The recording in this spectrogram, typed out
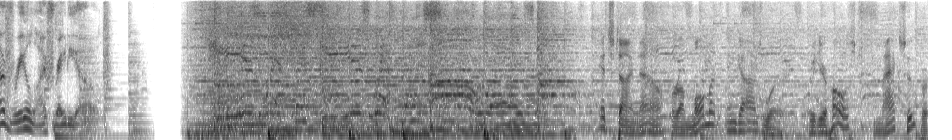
of Real Life Radio. It's time now for a moment in God's Word with your host, Max Hooper.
